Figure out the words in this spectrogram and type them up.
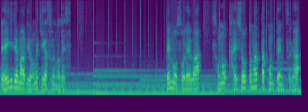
礼儀でもあるような気がするのです。でもそれはその対象となったコンテンツが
